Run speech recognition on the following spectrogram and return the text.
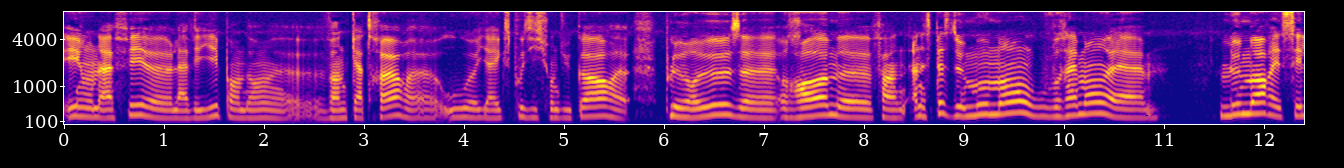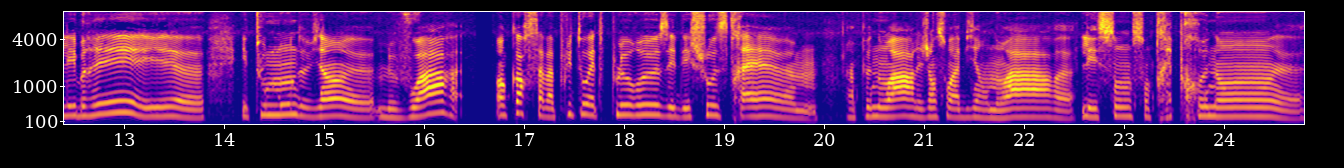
et on a fait euh, la veillée pendant euh, 24 heures euh, où euh, il y a exposition du corps, pleureuse, rhum, enfin un espèce de moment où vraiment le mort est célébré et, tout le monde vient le voir. En Corse, ça va plutôt être pleureuse et des choses très euh, un peu noires. Les gens sont habillés en noir, euh, les sons sont très prenants. Euh,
